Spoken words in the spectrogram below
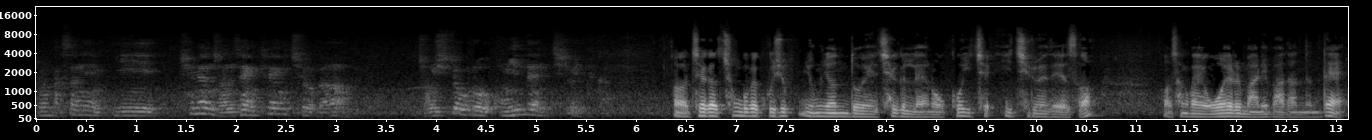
그럼 박사님, 이 최면 전생 퇴행 치료가 정식적으로 공인된 치료입니까? 어, 제가 1996년도에 책을 내놓고 이, 책- 이 치료에 대해서 어, 상당히 오해를 많이 받았는데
